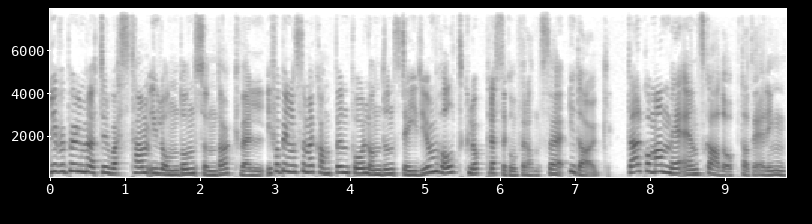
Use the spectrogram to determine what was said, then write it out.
Liverpool møter Westham i London søndag kveld. I forbindelse med kampen på London Stadium holdt Klopp pressekonferanse i dag. Der kom han med en skadeoppdatering.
